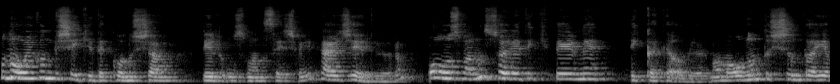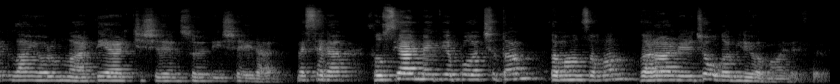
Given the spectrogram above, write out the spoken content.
Buna uygun bir şekilde konuşan bir uzmanı seçmeyi tercih ediyorum. O uzmanın söylediklerini dikkate alıyorum ama onun dışında yapılan yorumlar, diğer kişilerin söylediği şeyler. Mesela sosyal medya bu açıdan zaman zaman zarar verici olabiliyor maalesef.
